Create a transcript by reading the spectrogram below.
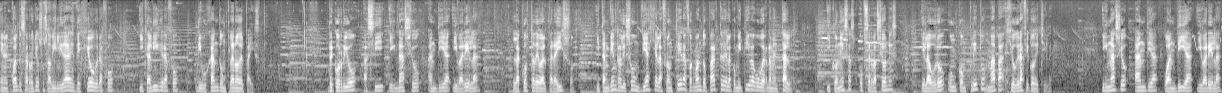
en el cual desarrolló sus habilidades de geógrafo y calígrafo dibujando un plano del país. Recorrió así Ignacio Andía y Varela la costa de Valparaíso y también realizó un viaje a la frontera formando parte de la comitiva gubernamental y con esas observaciones elaboró un completo mapa geográfico de Chile. Ignacio Andia o Andía y Varela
